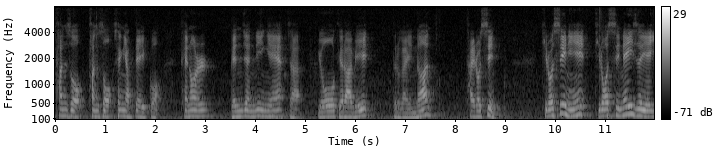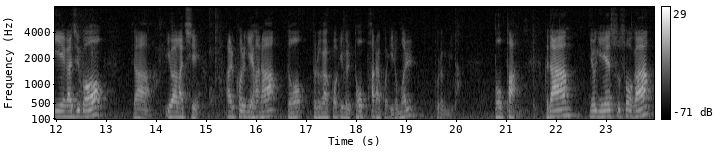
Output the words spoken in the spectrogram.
탄소 탄소 생략돼 있고 페놀 벤젠 링에 자요 결합이 들어가 있는 타이로신 티로신이 티로시네이즈에 의해 가지고 자 이와 같이 알코올계 하나 더 들어갔고 이걸 도파라고 이름을 부릅니다. 도파. 그 다음 여기에 수소가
